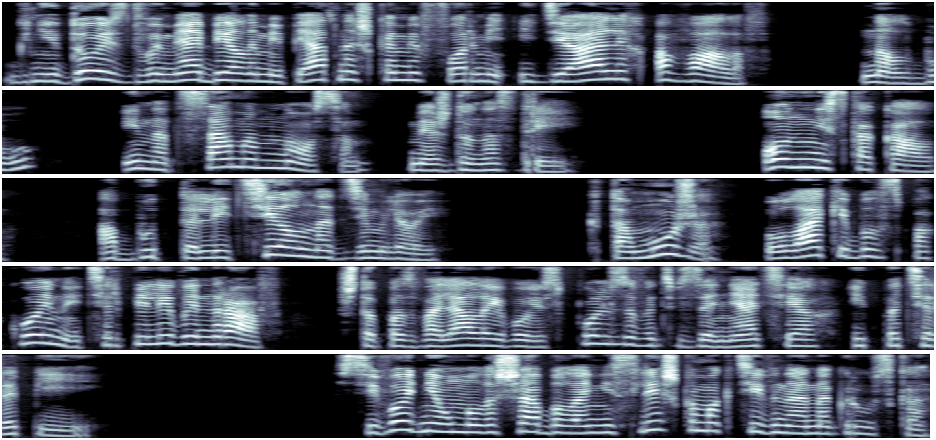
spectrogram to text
гнедой с двумя белыми пятнышками в форме идеальных овалов на лбу и над самым носом между ноздрей. Он не скакал, а будто летел над землей. К тому же у Лаки был спокойный, терпеливый нрав, что позволяло его использовать в занятиях и по терапии. Сегодня у малыша была не слишком активная нагрузка,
